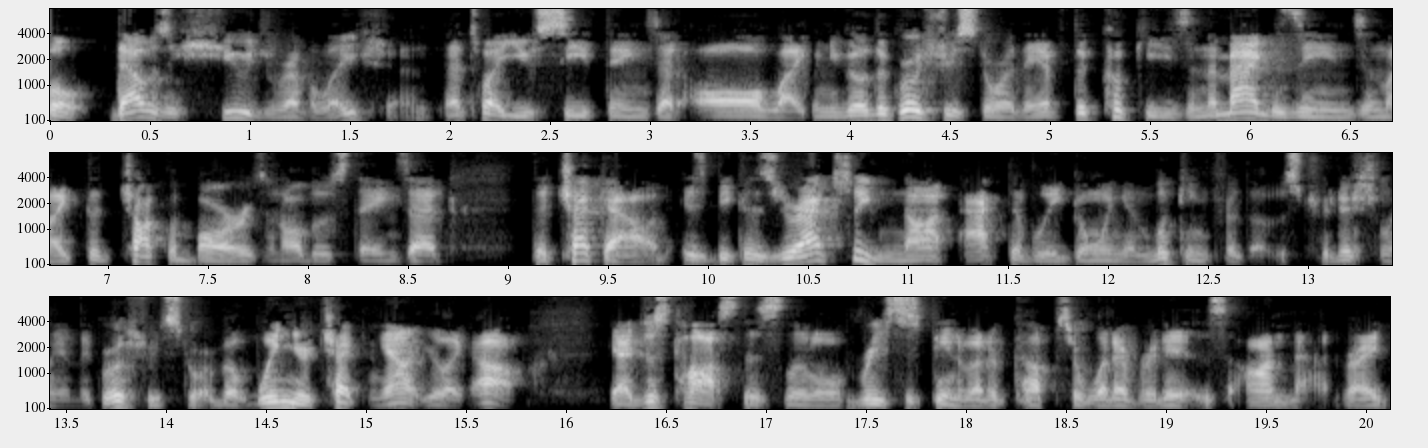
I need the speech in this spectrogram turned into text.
Well, that was a huge revelation. That's why you see things at all like when you go to the grocery store, they have the cookies and the magazines and like the chocolate bars and all those things at the checkout is because you're actually not actively going and looking for those traditionally in the grocery store. But when you're checking out, you're like, oh, yeah, just toss this little Reese's peanut butter cups or whatever it is on that, right?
